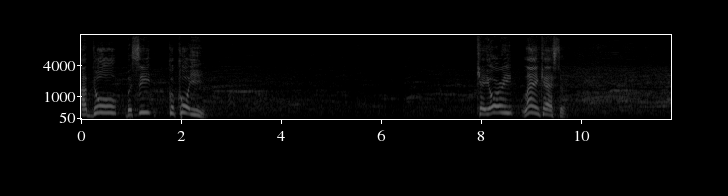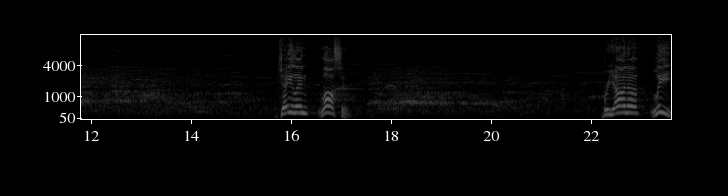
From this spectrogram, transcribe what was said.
Abdul Basit Kukoyi. Kaori Lancaster. Jalen Lawson. Brianna Lee.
